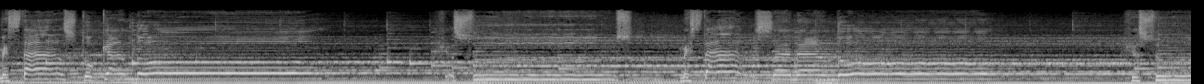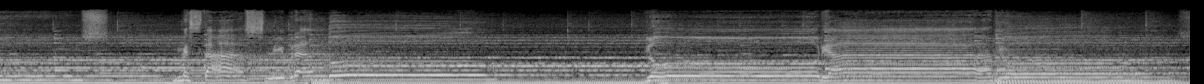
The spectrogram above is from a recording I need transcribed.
me estás tocando. Jesús, me estás sanando. Jesús, me estás librando. Gloria Dios.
